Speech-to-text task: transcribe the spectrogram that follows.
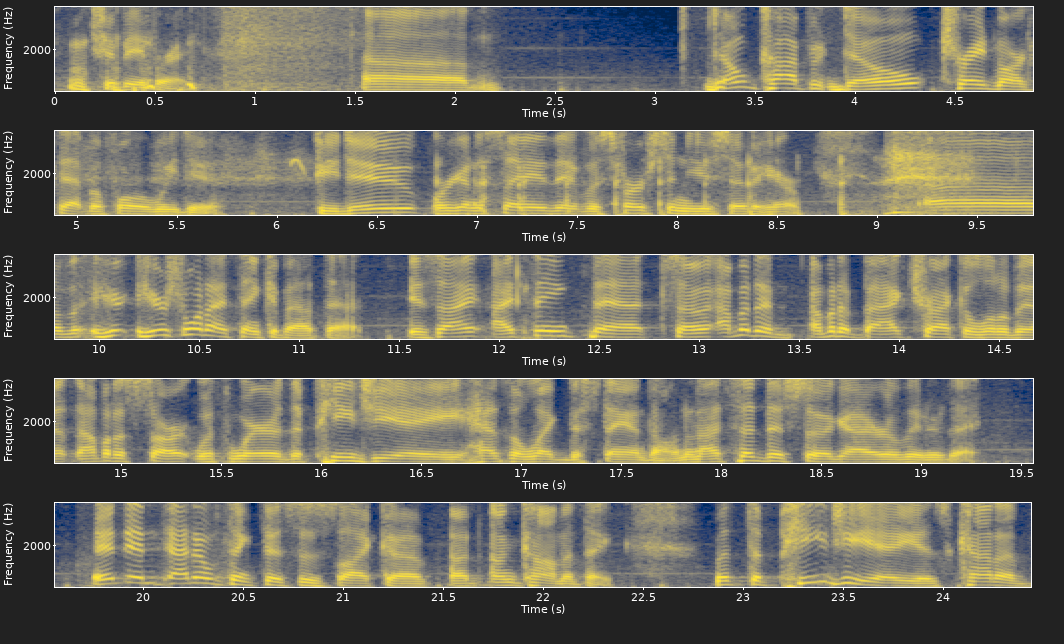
should be a brand. Um, don't copy. Don't trademark that before we do. If you do, we're going to say that it was first in use over here. Um, here. Here's what I think about that. Is I, I think that so I'm going to I'm going to backtrack a little bit. And I'm going to start with where the PGA has a leg to stand on. And I said this to a guy earlier today. And, and I don't think this is like a, an uncommon thing, but the PGA is kind of.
